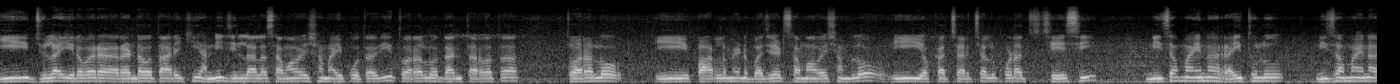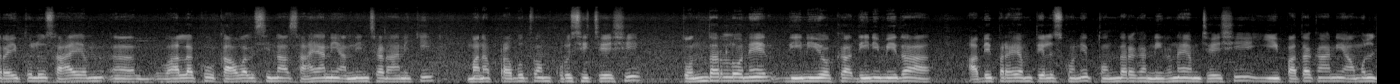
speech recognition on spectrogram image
ఈ జూలై ఇరవై రెండవ తారీఖు అన్ని జిల్లాల సమావేశం అయిపోతుంది. త్వరలో దాని తర్వాత త్వరలో ఈ పార్లమెంట్ బడ్జెట్ సమావేశంలో ఈ యొక్క చర్చలు కూడా చేసి నిజమైన రైతులు నిజమైన రైతులు సహాయం వాళ్ళకు కావలసిన సహాయాన్ని అందించడానికి మన ప్రభుత్వం కృషి చేసి తొందరలోనే దీని యొక్క దీని మీద అభిప్రాయం తెలుసుకొని తొందరగా నిర్ణయం చేసి ఈ పథకాన్ని అమలు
